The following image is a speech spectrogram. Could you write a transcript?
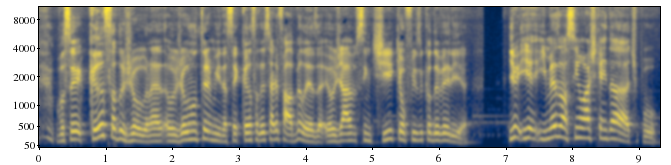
Você cansa do jogo, né? O jogo não termina, você cansa desse olha e fala, beleza, eu já senti que eu fiz o que eu deveria. E, e, e mesmo assim, eu acho que ainda, tipo.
